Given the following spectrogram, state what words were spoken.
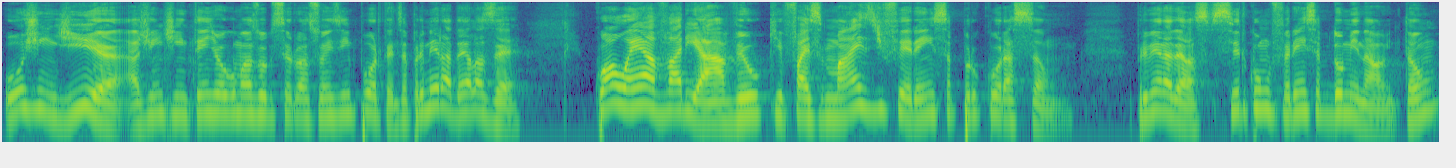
Hoje em dia, a gente entende algumas observações importantes. A primeira delas é: qual é a variável que faz mais diferença para o coração? A primeira delas, circunferência abdominal. Então,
